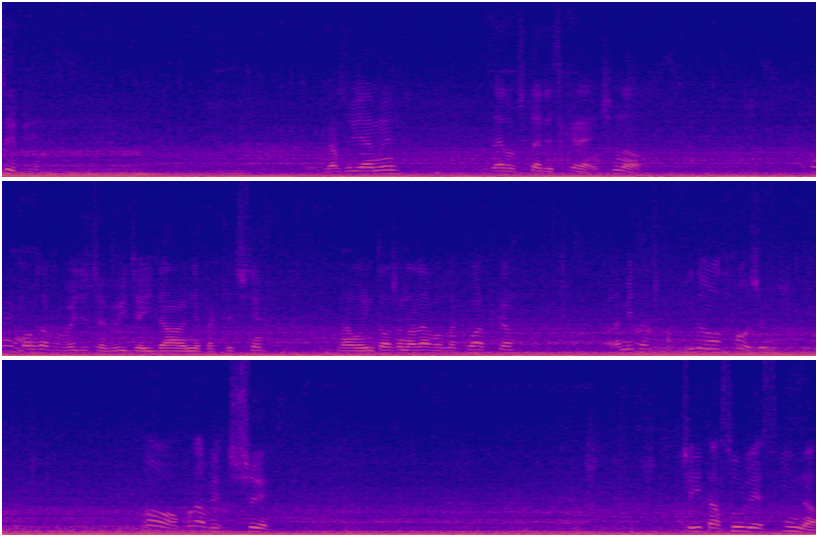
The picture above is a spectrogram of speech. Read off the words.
Sypie. Gazujemy. 0,4 skręć, no. No i można powiedzieć, że wyjdzie idealnie praktycznie. Na monitorze na lewo zakładka. Ale mnie ten on otworzył. O, prawie 3 czyli ta sól jest inna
